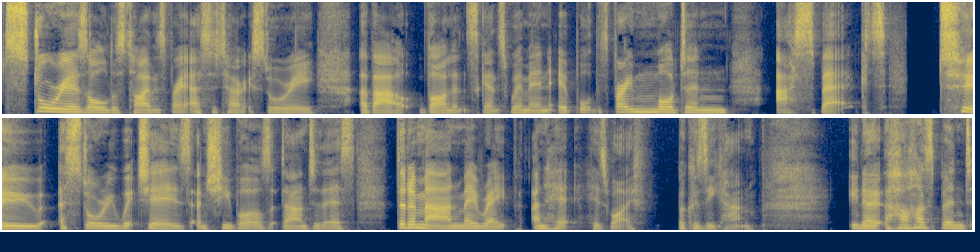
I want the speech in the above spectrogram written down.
story as old as time. It's a very esoteric story about violence against women. It brought this very modern aspect to a story which is, and she boils it down to this, that a man may rape and hit his wife because he can. You know, her husband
